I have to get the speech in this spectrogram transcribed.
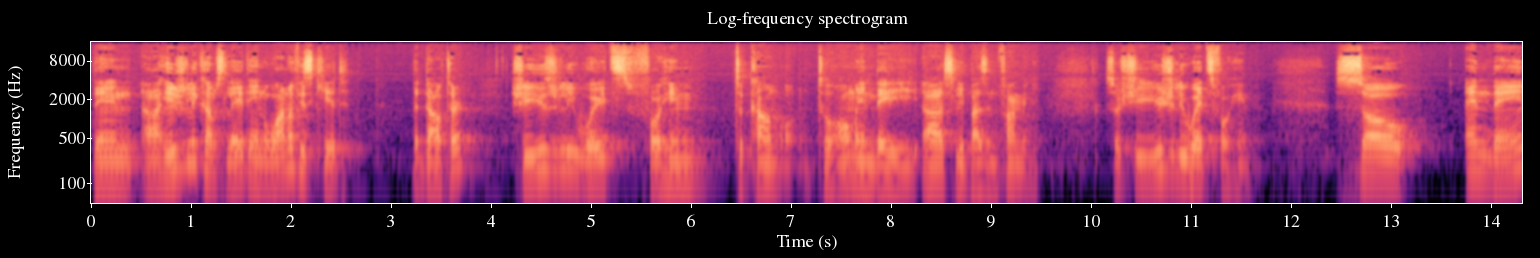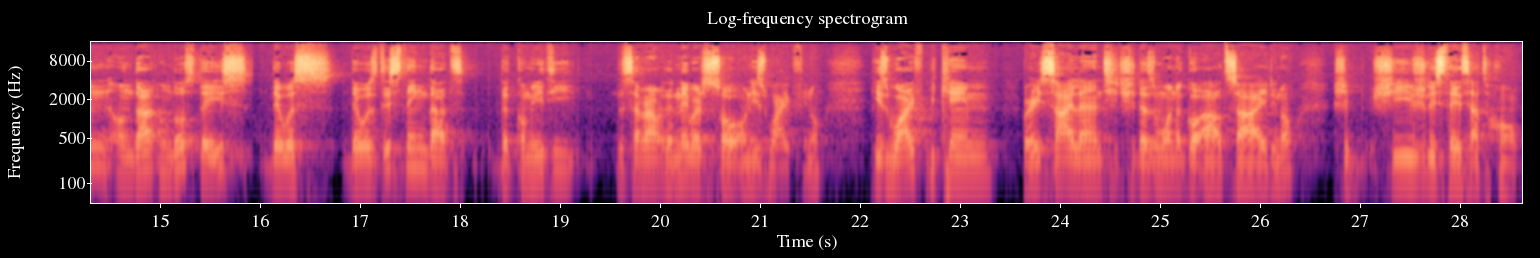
Then uh, he usually comes late, and one of his kid, the daughter, she usually waits for him to come to home, and they uh, sleep as in family. So she usually waits for him. So and then on that on those days there was there was this thing that the community the surround the neighbors saw on his wife you know his wife became very silent she doesn't want to go outside you know she she usually stays at home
